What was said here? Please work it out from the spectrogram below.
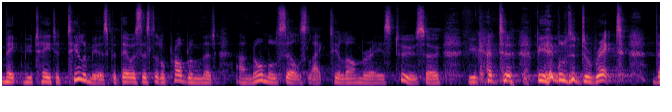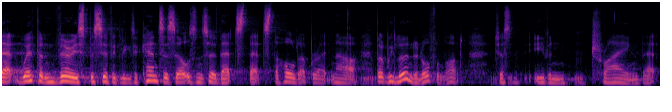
make mutated telomeres, but there was this little problem that our normal cells like telomerase too. So you had to be able to direct that weapon very specifically to cancer cells, and so that's that's the holdup right now. But we learned an awful lot just even trying that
